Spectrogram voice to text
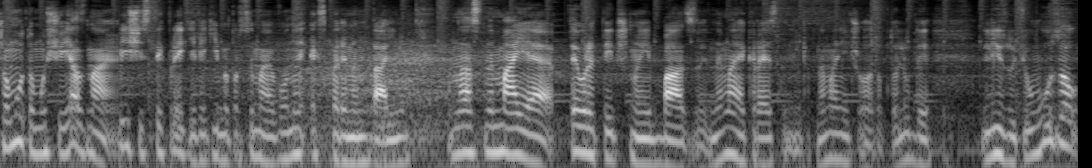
Чому? Тому що я знаю, більшість тих проєктів, які ми просимаємо, вони експериментальні. У нас немає теоретичної бази, немає кресленників, немає нічого. Тобто люди. Лізуть у вузол,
